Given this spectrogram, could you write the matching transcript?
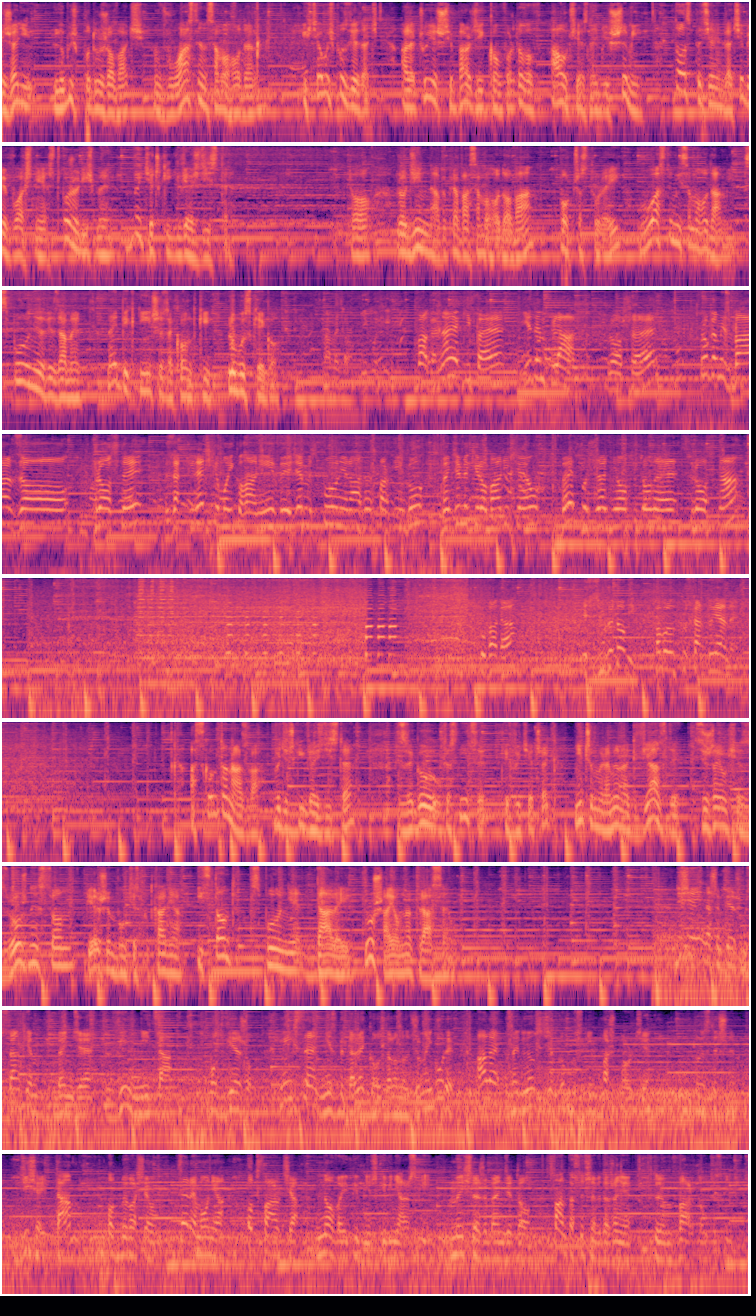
Jeżeli lubisz podróżować własnym samochodem i chciałbyś pozwiedzać, ale czujesz się bardziej komfortowo w aucie z najbliższymi, to specjalnie dla Ciebie właśnie stworzyliśmy wycieczki gwiaździste. To rodzinna wyprawa samochodowa, podczas której własnymi samochodami wspólnie zwiedzamy najpiękniejsze zakątki Lubuskiego. Mamy to. Uwaga, na ekipę jeden plan, proszę. Program jest bardzo prosty. Za chwileczkę, moi kochani, wyjedziemy wspólnie razem z parkingu. Będziemy kierowali się bezpośrednio w stronę Krosna. Uwaga, jesteśmy gotowi. Powolutku startujemy. A skąd ta nazwa? Wycieczki gwiaździste? Z reguły uczestnicy tych wycieczek, niczym ramiona gwiazdy, zjeżdżają się z różnych stron w pierwszym punkcie spotkania i stąd wspólnie dalej ruszają na trasę. Dzisiaj naszym pierwszym przystankiem będzie winnica pod wieżą. Miejsce niezbyt daleko oddalone od Zielonej Góry, ale znajdujące się w lubuskim paszporcie turystycznym. Dzisiaj tam odbywa się ceremonia otwarcia nowej piwniczki winiarskiej. Myślę, że będzie to fantastyczne wydarzenie, w którym warto uczestniczyć.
